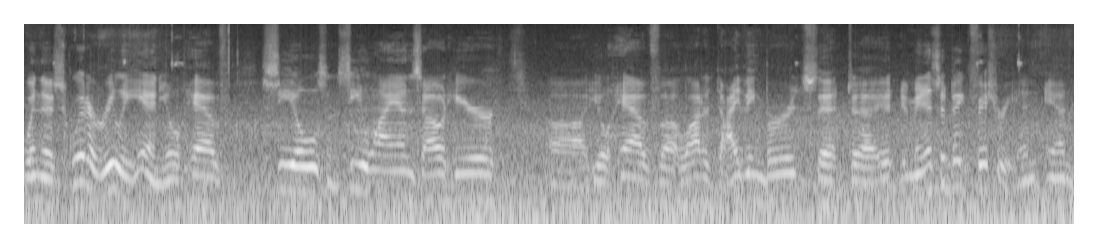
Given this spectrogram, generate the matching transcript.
when the squid are really in, you'll have seals and sea lions out here. Uh, you'll have a lot of diving birds. That uh, it, I mean, it's a big fishery, and and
